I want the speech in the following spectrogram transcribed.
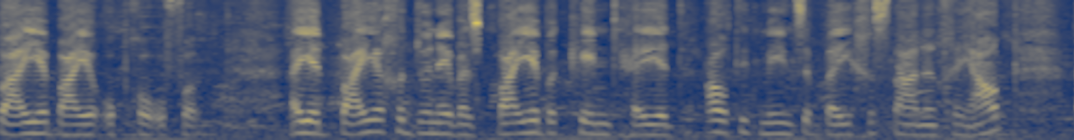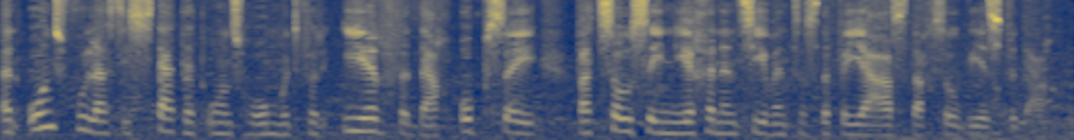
baie baie opgeoffer. Hy het baie gedoen, hy was baie bekend, hy het altyd mense bygestaan en gehelp. En ons voel as die stad dat ons hom moet vereer vandag op sy wat sou sy 79ste verjaarsdag sou wees vandag.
